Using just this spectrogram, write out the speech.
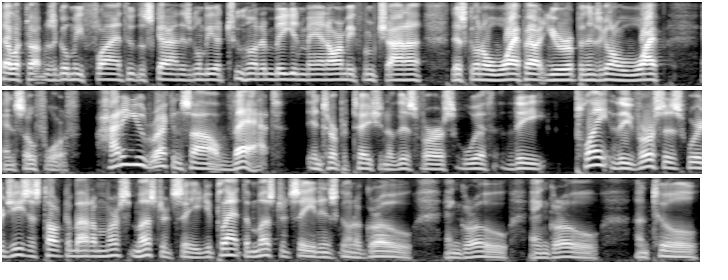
helicopters are going to be flying through the sky and there's going to be a 200 million man army from China that's going to wipe out Europe and then it's going to wipe and so forth. How do you reconcile that interpretation of this verse with the plant the verses where Jesus talked about a mustard seed. You plant the mustard seed and it's going to grow and grow and grow until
